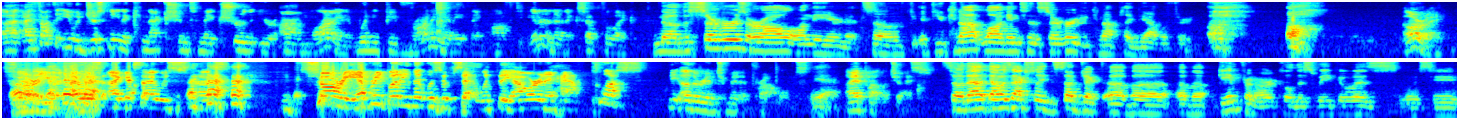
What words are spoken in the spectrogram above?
I, I thought that you would just need a connection to make sure that you're online. It wouldn't be running anything off the internet except for like. No, the servers are all on the internet. So if, if you cannot log into the server, you cannot play Diablo three. Oh, Oh. All right. Sorry, I was. I guess I was. I was Sorry, everybody that was upset with the hour and a half plus the other intermittent problems. yeah. I apologize. So that that was actually the subject of a of a GameFront article this week. It was let me see,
